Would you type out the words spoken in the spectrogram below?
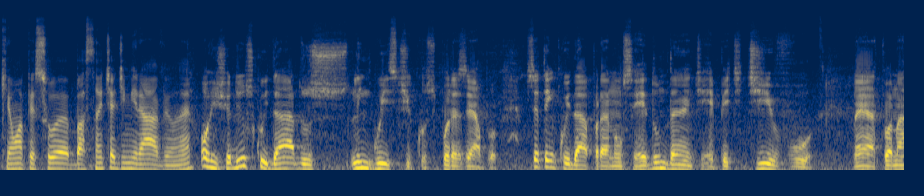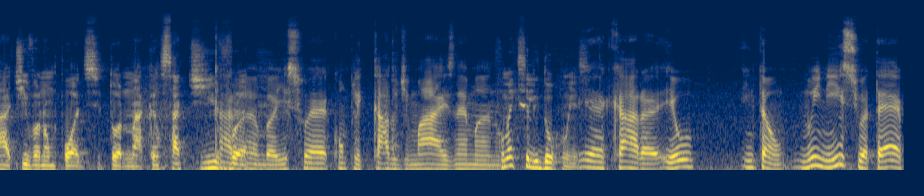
que é uma pessoa bastante admirável, né? Ô, Richard, e os cuidados linguísticos, por exemplo? Você tem que cuidar para não ser redundante, repetitivo, né? A tua narrativa não pode se tornar cansativa. Caramba, isso é complicado demais, né, mano? Como é que você lidou com isso? É, cara, eu... Então, no início até,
